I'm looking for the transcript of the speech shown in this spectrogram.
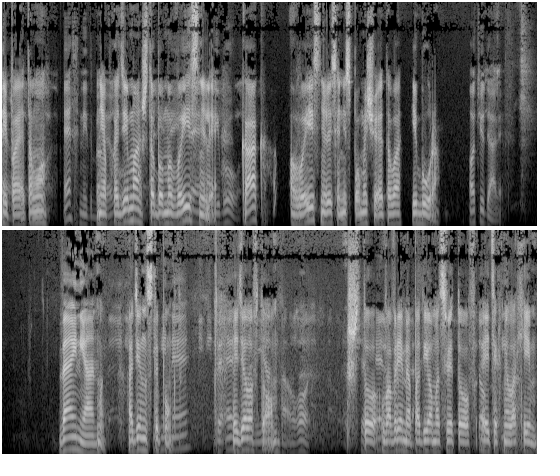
И поэтому необходимо, чтобы мы выяснили, как выяснились они с помощью этого Ибура. Одиннадцатый пункт. И дело в том, что во время подъема цветов этих мелахим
